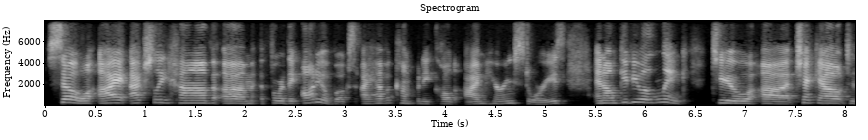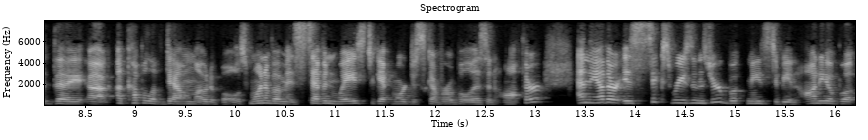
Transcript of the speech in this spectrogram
So I actually have um, for the audiobooks, I have a company called I'm Hearing Stories, and I'll give you a link to uh, check out the uh, a couple of downloadables. One of them is seven ways to get more discoverable as an author, and the other is six reasons your book needs to be an audiobook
